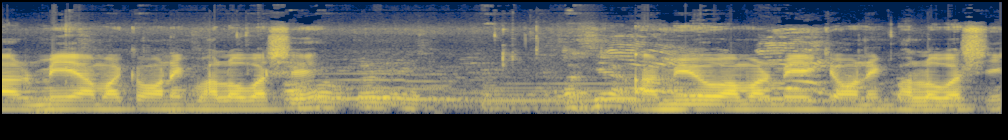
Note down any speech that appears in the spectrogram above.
আর মেয়ে আমাকে অনেক ভালোবাসে। আমিও আমার মেয়েকে অনেক ভালোবাসি।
